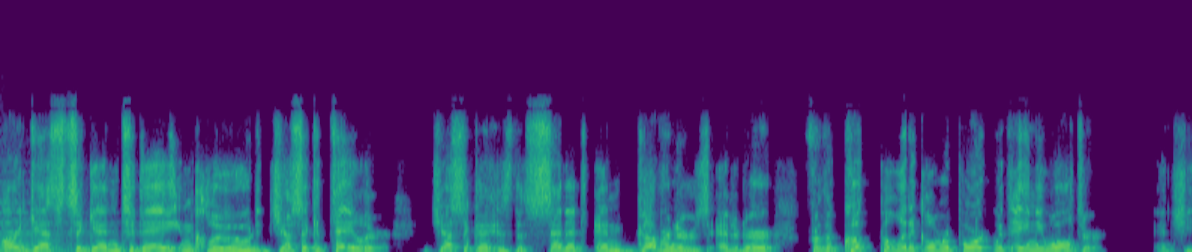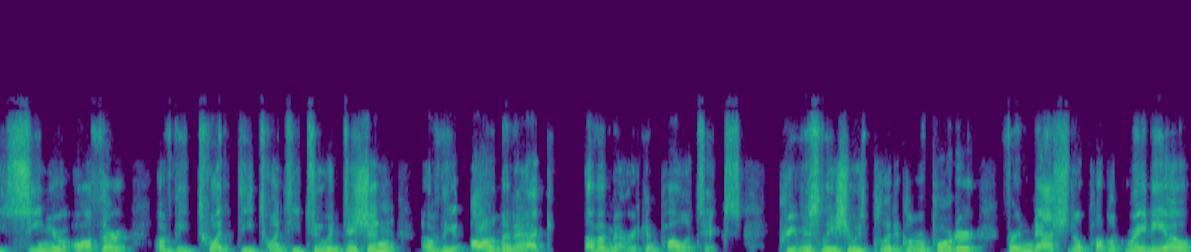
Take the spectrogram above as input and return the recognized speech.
Our guests again today include Jessica Taylor. Jessica is the Senate and Governors editor for the Cook Political Report with Amy Walter, and she's senior author of the 2022 edition of the Almanac of American Politics. Previously, she was political reporter for National Public Radio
